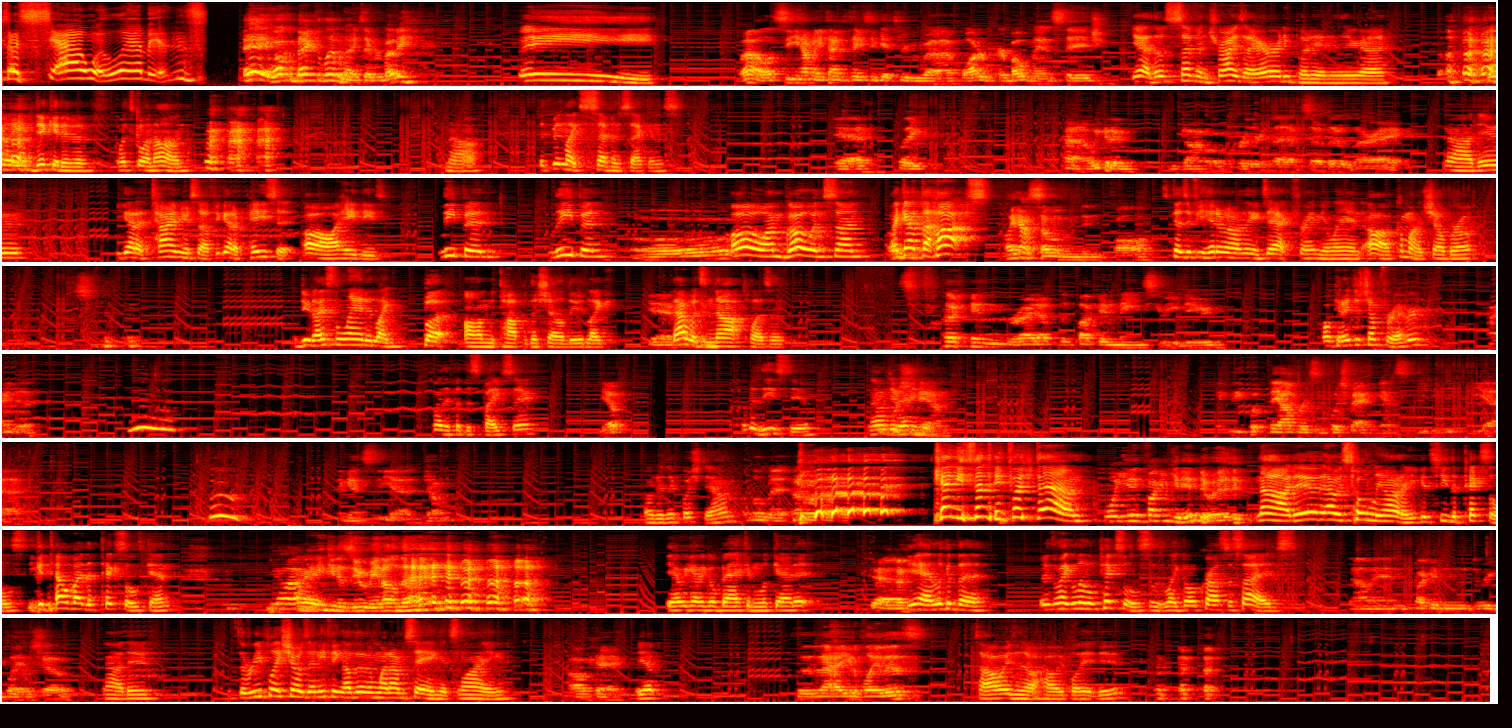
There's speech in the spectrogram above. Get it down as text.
These are sour lemons. Hey, welcome back to Lemon Knights, everybody. Hey! Well, let's see how many times it takes to get through uh, Water or Boatman stage. Yeah, those seven tries I already put in, they're uh, really indicative of what's going on. No. It's been like seven seconds. yeah, like I don't know. We could have gone a little further in that episode, but it was all right. Nah, dude. You gotta time yourself, you gotta pace it. Oh, I hate these. Leaping! Leaping! Oh, Oh, I'm going, son! I got the hops! I like how some of them didn't fall. It's because if you hit them on the exact frame, you land. Oh, come on, shell bro. Dude, I just landed like butt on the top of the shell, dude. Like, Yeah, that was not pleasant. it's fucking right up the fucking main street, dude. Oh, can I just jump forever? Kinda. Woo! Why they put the spikes there. Yep. What do these do? They don't do anything. down. They put they offer some pushback against the, the uh, Woo! against the uh, jump Oh, did they push down? a little bit. Oh, Ken, you said they pushed down! well, you didn't fucking get into it. Nah, dude, I was totally on it. You could see the pixels. You could tell by the pixels, Ken. You know, I'm gonna Alright. need you to zoom in on that. Yeah, we gotta go back and look at it. yeah. Yeah, look at the. There's like little pixels that like go across the sides. No man, fucking the replay will show. Nah, dude. If the replay shows anything other than what I'm saying, it's lying. Okay. Yep. So is that how you gonna play this? It's always how we play it, dude.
